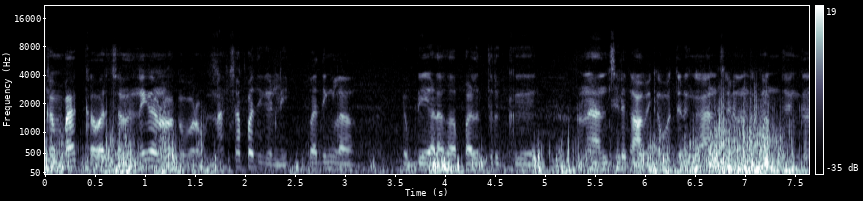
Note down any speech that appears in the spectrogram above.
வெல்கம் பேக் கவர் சேனல் இன்றைக்கி நான் பார்க்க போகிறோம் அப்படின்னா சப்பாத்தி கல்லி பார்த்தீங்களா எப்படி அழகாக பழுத்துருக்கு? ஆனால் அந்த சைடு காமிக்க பார்த்துடுங்க அந்த சைடு வந்து கொஞ்சம் இங்கே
